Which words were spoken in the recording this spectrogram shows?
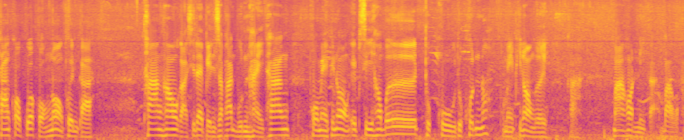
ทางครอบครัวของน้องเพิ่นก็ ทางเฮาก็สิได้เป็นสะพานบุญให้ทางพ่อแม่พี่น้อง FC เฮาเบิดทุกคู่ทุกคนเนาะพ่อแม่พี่น้องเอ้ยก็มาฮอดนี่ก็บ่าวกับไผ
